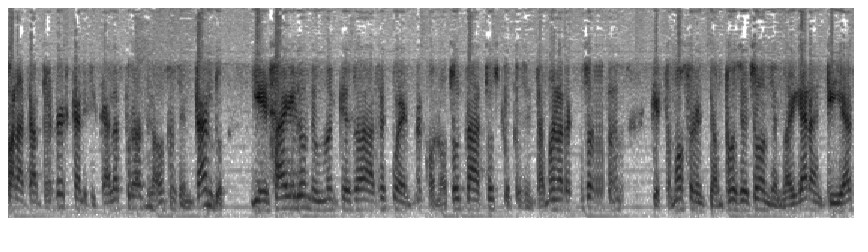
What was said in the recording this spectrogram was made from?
para tratar de descalificar las pruebas que estamos presentando. Y es ahí donde uno empieza a darse cuenta con otros datos que presentamos en la recusación, que estamos frente a un proceso donde no hay garantías,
